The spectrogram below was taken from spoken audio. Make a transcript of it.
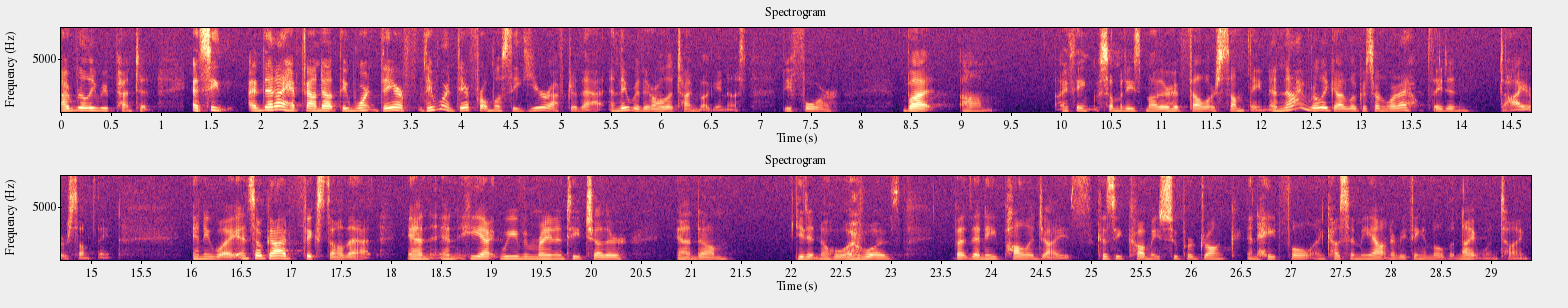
I really repented. And see, and then I had found out they weren't there. They weren't there for almost a year after that, and they were there all the time bugging us before. But um, I think somebody's mother had fell or something, and then I really got to a little concerned. Lord, I hope they didn't die or something anyway. And so God fixed all that. And, and he, we even ran into each other, and um, he didn't know who I was. But then he apologized because he called me super drunk and hateful and cussing me out and everything in the middle of the night one time.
